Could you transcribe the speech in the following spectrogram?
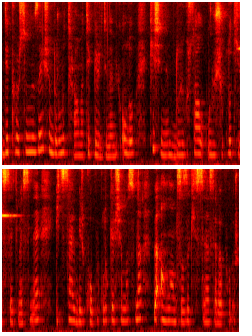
Depersonalization durumu travmatik bir dinamik olup kişinin duygusal uyuşukluk hissetmesine, içsel bir kopukluk yaşamasına ve anlamsızlık hissine sebep olur.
